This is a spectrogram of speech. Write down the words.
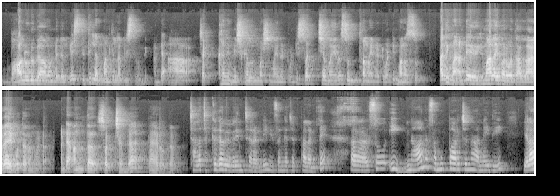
బాలుడుగా ఉండగలిగే స్థితి మనకి లభిస్తుంది. అంటే ఆ చక్కని నిష్కల్మషమైనటువంటి స్వచ్ఛమైన శుద్ధమైనటువంటి మనస్సు. అది మ- అంటే హిమాలయ పర్వతాల్లాగా అయిపోతారనమాట అంటే అంత స్వచ్ఛంగా తయారవుతారు. చాలా చక్కగా వివరించారండి. నిజంగా చెప్పాలంటే సో ఈ జ్ఞాన సముపార్జన అనేది ఎలా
